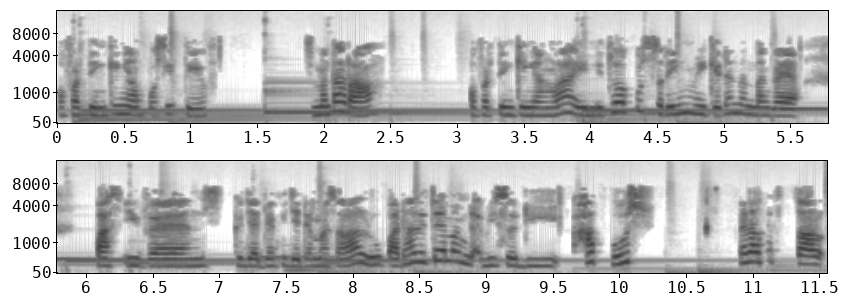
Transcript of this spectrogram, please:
overthinking yang positif. Sementara overthinking yang lain itu aku sering mikirin tentang kayak past events kejadian-kejadian masa lalu padahal itu emang nggak bisa dihapus. Kan aku tal-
